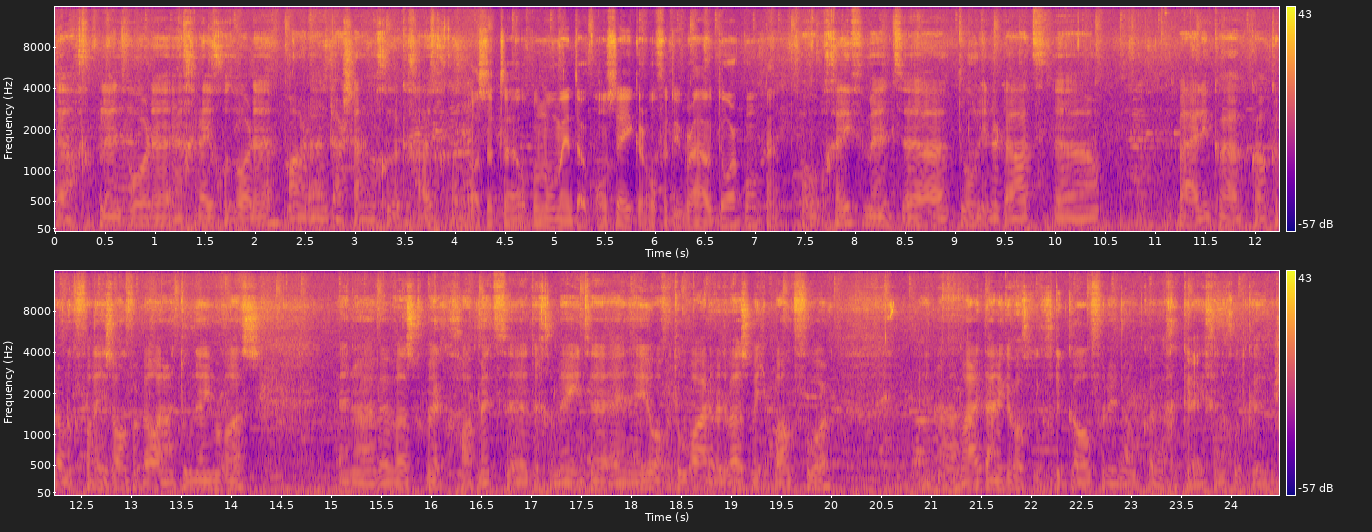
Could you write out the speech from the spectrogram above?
ja, gepland worden en geregeld worden. Maar uh, daar zijn we gelukkig uitgekomen. Was het uh, op een moment ook onzeker of het überhaupt door kon gaan? Op een gegeven moment toen inderdaad de peiling qua coronagevallen in Zandvoort wel aan het toenemen was. En uh, we hebben wel eens gesprek gehad met uh, de gemeente en heel af en toe waren we er wel eens een beetje bang voor. En, uh, maar uiteindelijk hebben we gelukkig de go van hun ook gekregen en een goedkeuring.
